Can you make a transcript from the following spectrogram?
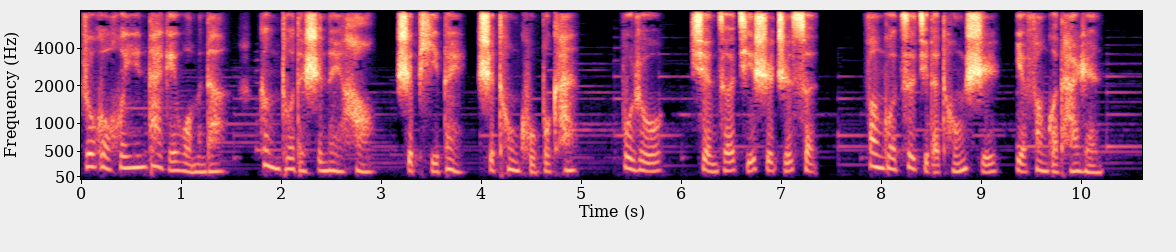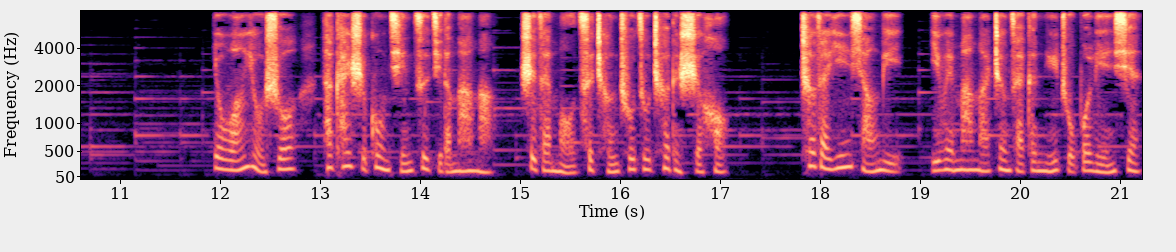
如果婚姻带给我们的更多的是内耗，是疲惫，是痛苦不堪。不如选择及时止损，放过自己的同时，也放过他人。有网友说，他开始共情自己的妈妈，是在某次乘出租车的时候，车载音响里，一位妈妈正在跟女主播连线，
